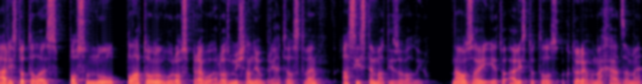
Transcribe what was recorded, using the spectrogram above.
Aristoteles posunul Platónovú rozpravu a rozmýšľanie o priateľstve a systematizoval ju. Naozaj je to Aristoteles, o ktorého nachádzame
